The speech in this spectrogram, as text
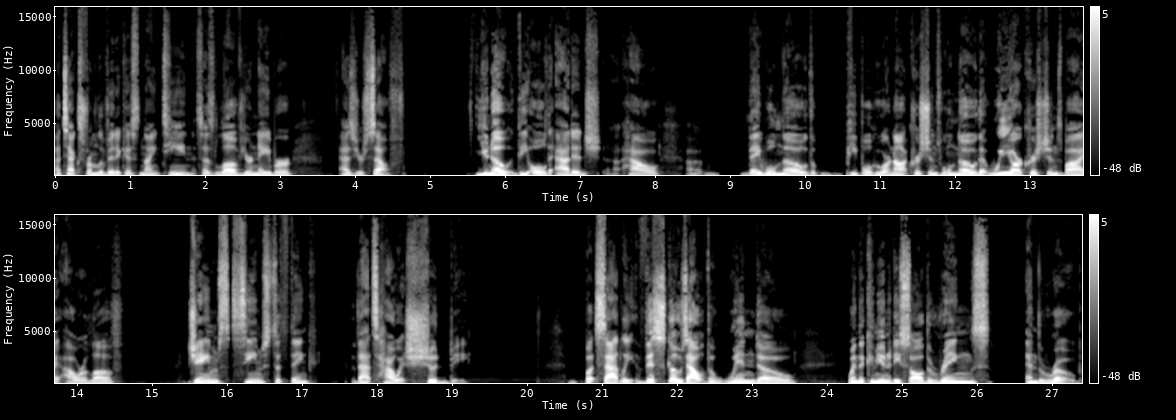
a text from Leviticus 19 that says, Love your neighbor as yourself. You know the old adage uh, how uh, they will know, the people who are not Christians will know that we are Christians by our love. James seems to think that's how it should be. But sadly, this goes out the window when the community saw the rings and the robe.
